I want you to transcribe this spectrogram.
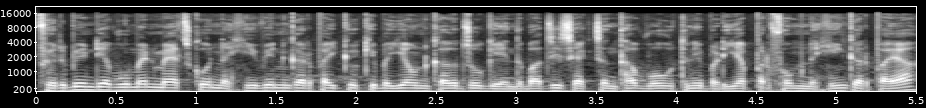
फिर भी इंडिया वुमेन मैच को नहीं विन कर पाई, क्योंकि भैया उनका जो गेंदबाजी सेक्शन था, वो उतनी बढ़िया परफॉर्म नहीं कर पाया।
